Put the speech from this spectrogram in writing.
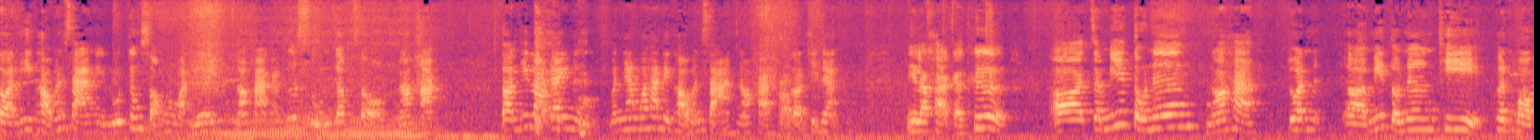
ตอนที่เขาพรรษานี่รุดทั้งสองหมวดเลยเนาะค่ะก็คือศูนย์กับสองนะคะ ตอนที่เราได้หนึ่งมันยังว่าท่านในเขาพรรษาเนาะค่ะ ครับ ตอนที่เนี้ยนี่แหละค่ะก็คือเอ่อจะมีตัวหนึ่งเนาะค่ะ ตัวเอ่อมีตัวหนึ่งที่เพิ่นบอก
